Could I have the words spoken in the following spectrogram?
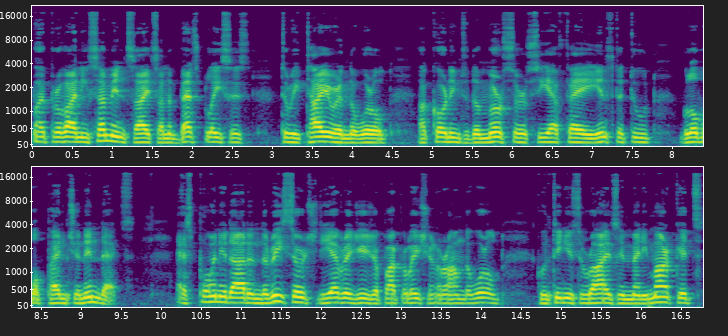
by providing some insights on the best places to retire in the world according to the Mercer CFA Institute Global Pension Index. As pointed out in the research, the average age of population around the world continues to rise in many markets.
